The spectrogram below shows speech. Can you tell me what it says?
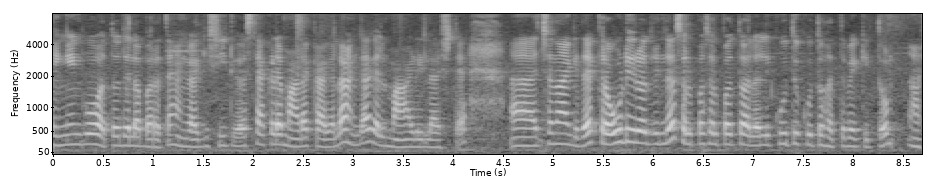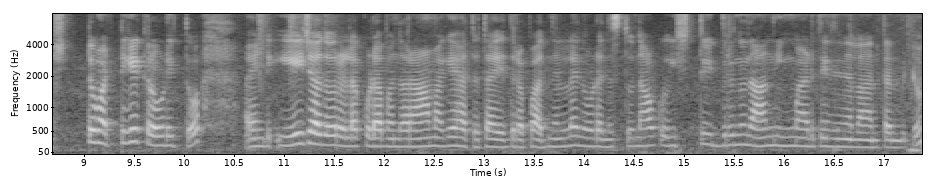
ಹೆಂಗೆಂಗೋ ಹತ್ತೋದೆಲ್ಲ ಬರುತ್ತೆ. ಹಾಗಾಗಿ ಶೀಟ್ ವ್ಯವಸ್ಥೆ ಆ ಕಡೆ ಮಾಡೋಕ್ಕಾಗಲ್ಲ. ಹಂಗಾಗಿ ಅಲ್ಲಿ ಮಾಡಿಲ್ಲ ಅಷ್ಟೇ. ಚೆನ್ನಾಗಿದೆ. ಕ್ರೌಡ್ ಇರೋದ್ರಿಂದ ಸ್ವಲ್ಪ ಸ್ವಲ್ಪ ಹೊತ್ತು ಅಲ್ಲಲ್ಲಿ ಕೂತು ಕೂತು ಹತ್ತಬೇಕಿತ್ತು. ಅಷ್ಟು ಮಟ್ಟಿಗೆ ಕ್ರೌಡ್ ಇತ್ತು. ಆ್ಯಂಡ್ ಏಜ್ ಆದವರೆಲ್ಲ ಕೂಡ ಬಂದು ಆರಾಮಾಗೆ ಹತ್ತುತ್ತಾ ಇದ್ರಪ್ಪ. ಅದನ್ನೆಲ್ಲ ನೋಡಿ ಅನ್ನಿಸ್ತು ನಾವು ಇಷ್ಟು ಇದ್ರೂ ನಾನು ಹಿಂಗೆ ಮಾಡ್ತಿದ್ದೀನಲ್ಲ ಅಂತಂದ್ಬಿಟ್ಟು.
